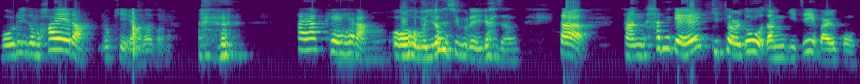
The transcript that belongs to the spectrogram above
머리 좀 하해라 이렇게 얘기 안 하잖아. 하얗게 해라. 어 뭐 이런 식으로 얘기하잖아. 자, 단 한 개의 깃털도 남기지 말고.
